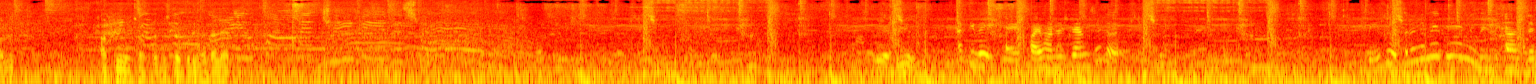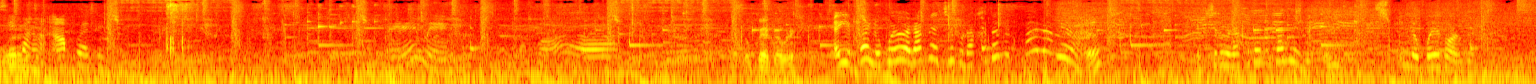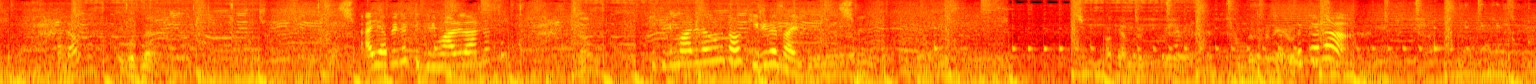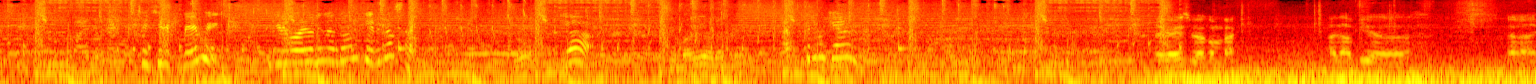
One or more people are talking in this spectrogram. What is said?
අපි අපි චොක්ක biscuit pudding හදලා යනවා. මේ ඇති ඇති මේ 500 ග්‍රෑම්ස් එක මේක උතර නෙමෙයි තියෙන්නේ මේ ආ 250 ආපු ඇති මේ මේ වා ලොකු එකක් අවුනේ. ඇයි එපා ලොකු ඒවා වැඩක් නෑ එච්චර ගොඩක් හදන්න එපා ළමයා ඈ? එච්චර ගොඩක් හදන්න එපා නේද මේ ලොකු එක කෝල් කරන්න හලෝ මොකුත් නෑ. අයි අපි එක ටිකිරි මාරි දාන්න නැත්නම් දාන්න. ටිකිරි මාරි දාන්න තව කිරි රසයි ඔකේ අපිට ඉතින් නේ. ඒක කරා ටිකිරි බේබි ටිකිරි මාරි වලින් හදවම කිරි රසයි යා ඇත්තටම කියන්නේ Guys, welcome back. අද අපි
